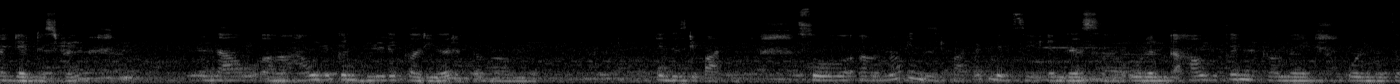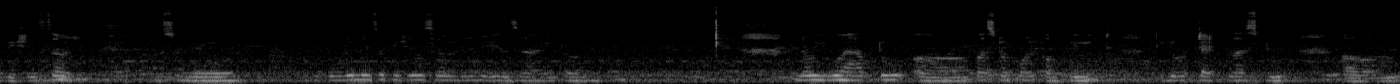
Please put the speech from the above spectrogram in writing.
in dentistry. Now how you can build a career um, in this department? So uh, not in this department means say in this uh, oral how you can become a oral maxillofacial surgeon so oral maxillofacial surgeon is like um, now you have to uh, first of all complete your 10 plus 2 um,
